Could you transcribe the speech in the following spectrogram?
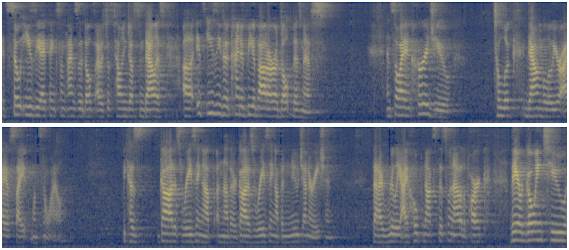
It's so easy, I think, sometimes as adults. I was just telling Justin Dallas, uh, it's easy to kind of be about our adult business. And so I encourage you to look down below your eye of sight once in a while. Because God is raising up another, God is raising up a new generation that I really, I hope knocks this one out of the park. They are going to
